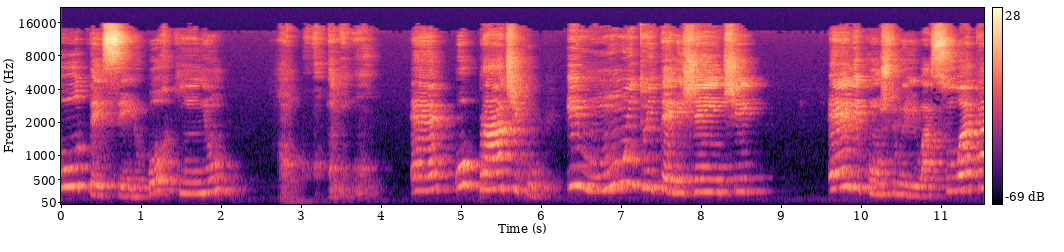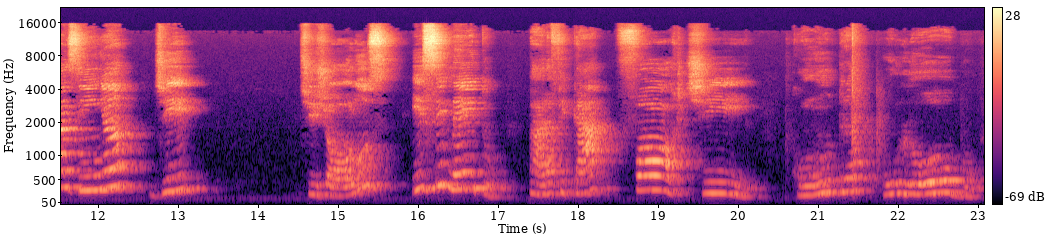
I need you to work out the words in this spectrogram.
O terceiro porquinho é o prático e muito inteligente. Ele construiu a sua casinha de tijolos e cimento para ficar forte contra o lobo,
